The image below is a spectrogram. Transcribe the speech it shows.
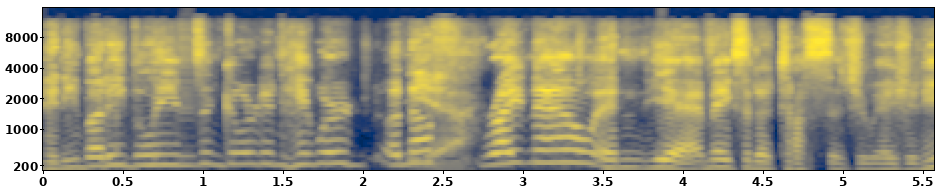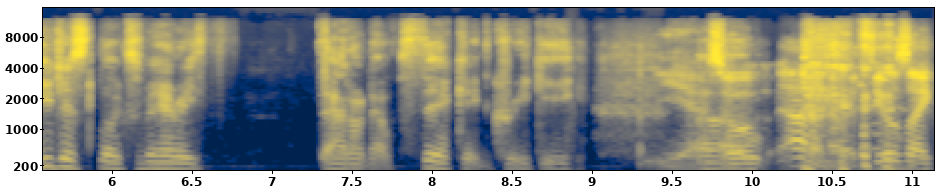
anybody believes in Gordon Hayward enough yeah. right now. And yeah, it makes it a tough situation. He just looks very I don't know, thick and creaky. Yeah. Um, so I don't know. It feels like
